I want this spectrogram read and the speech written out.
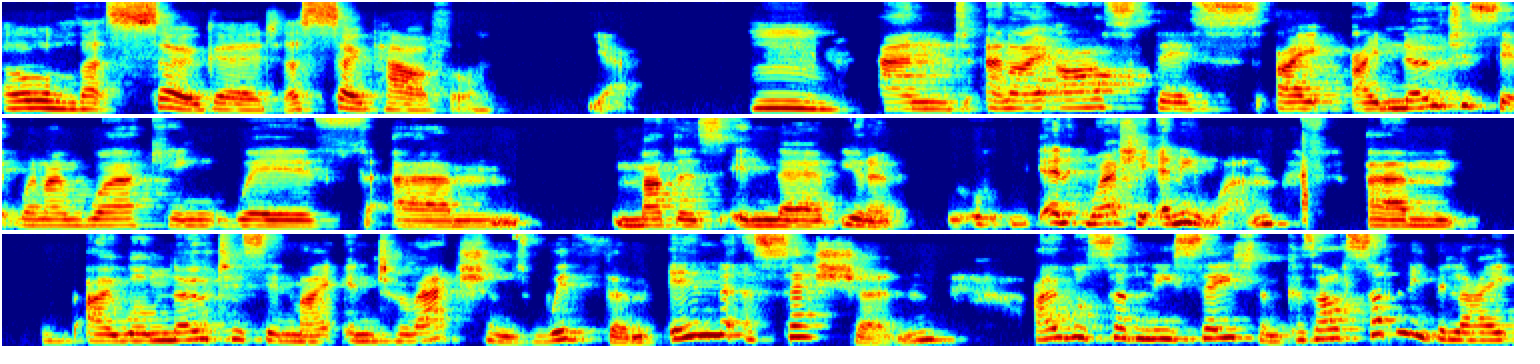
oh that's so good that's so powerful yeah Mm. And and I ask this, I, I notice it when I'm working with um, mothers in their, you know, well, actually anyone. Um, I will notice in my interactions with them in a session, I will suddenly say to them, because I'll suddenly be like,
